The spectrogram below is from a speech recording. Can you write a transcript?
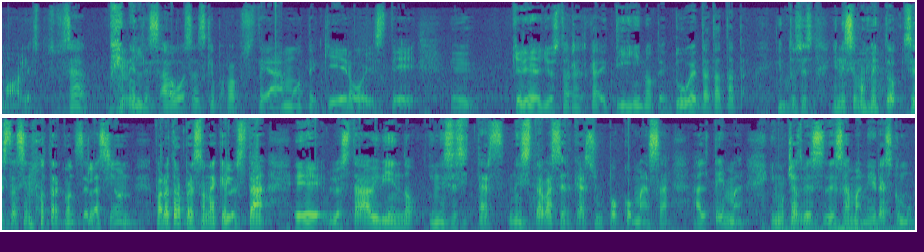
Moles, pues, o sea, viene el desahogo, sabes que papá, pues te amo, te quiero, este, eh, quería yo estar cerca de ti, no te tuve, ta, ta, ta, ta. Entonces, en ese momento se está haciendo otra constelación para otra persona que lo está, eh, lo estaba viviendo y necesitar, necesitaba acercarse un poco más al tema. Y muchas veces de esa manera es como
